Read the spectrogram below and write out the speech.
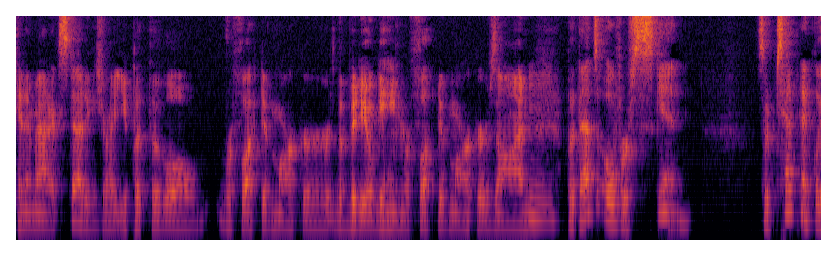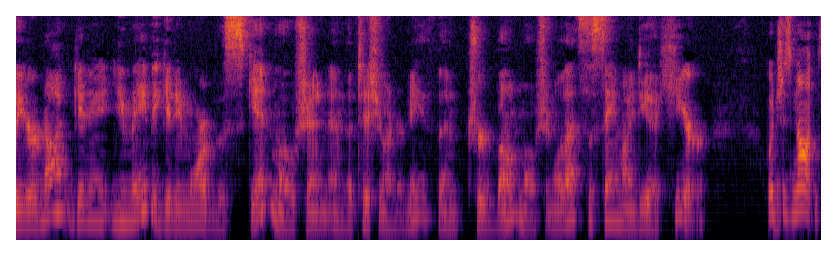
kinematic studies, right? You put the little reflective marker, the video game reflective markers on, Mm. but that's over skin. So technically, you're not getting, you may be getting more of the skin motion and the tissue underneath than true bone motion. Well, that's the same idea here. Which is not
